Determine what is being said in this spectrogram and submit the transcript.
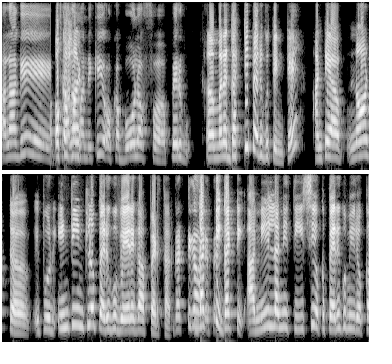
అలాగే ఒక మందికి ఒక బౌల్ ఆఫ్ పెరుగు. మన గట్టి పెరుగు తింటే అంటే నాట్ ఇప్పుడు ఇంటి ఇంట్లో పెరుగు వేరేగా పెడతారు. గట్టిగా గట్టి. గట్టి. ఆ నీళ్ళని తీసి ఒక పెరుగు మీరు ఒక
